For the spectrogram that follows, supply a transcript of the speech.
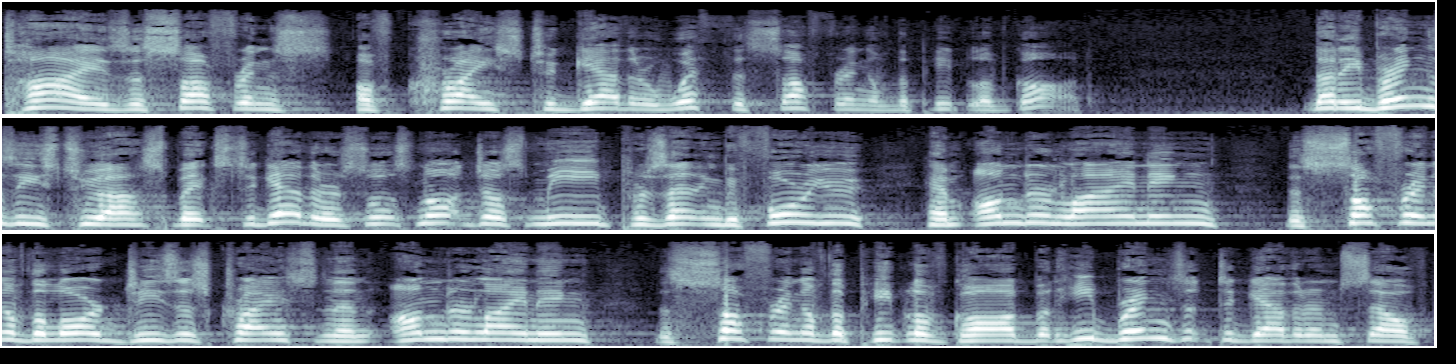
ties the sufferings of Christ together with the suffering of the people of God. That he brings these two aspects together. So it's not just me presenting before you, him underlining the suffering of the Lord Jesus Christ and then underlining the suffering of the people of God, but he brings it together himself.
